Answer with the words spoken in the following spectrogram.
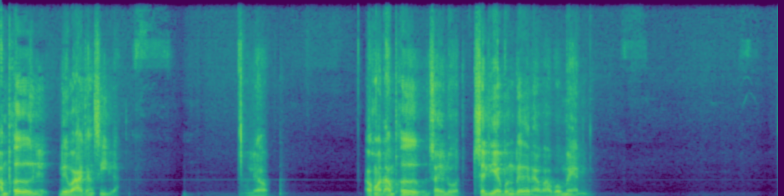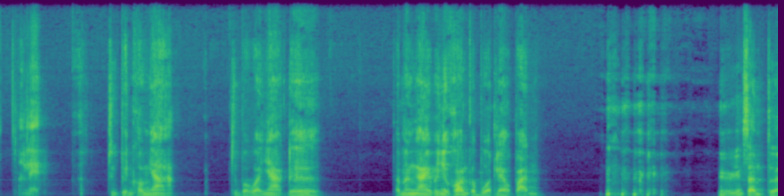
อำเภอเนี่ยเรียกว่าจังสี่ล่ะแล้วเอาหอดอำเภอผมใส่โหลดเสลียเบิ่งเด้อแต่ว่าบ่แมนนั่นแหละจึงเป็นของยากจึงบอกว่ายากเด้อ ถ้ามันง่ายพญาค้อนกับบวชแล้วปันยังสั่นตัว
